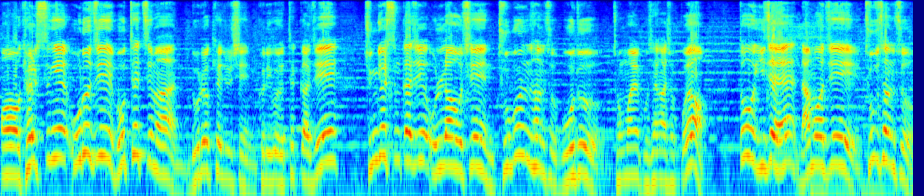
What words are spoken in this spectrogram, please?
어, 결승에 오르지 못했지만 노력해주신 그리고 여태까지 준결승까지 올라오신 두 분 선수 모두 정말 고생하셨고요. 또 이제 나머지 두 선수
